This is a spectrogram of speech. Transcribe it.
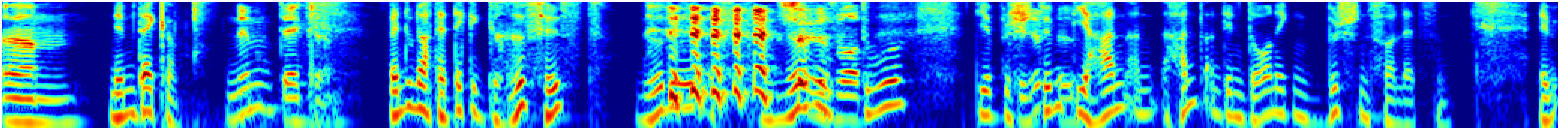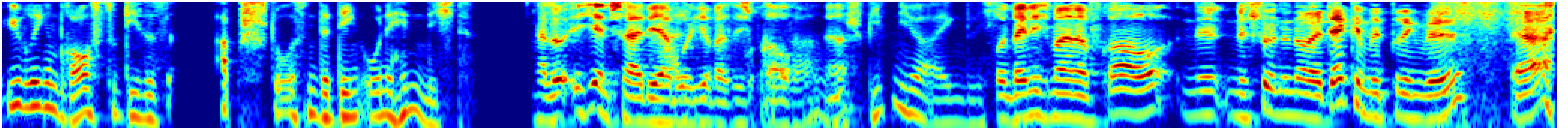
Ähm, Nimm Decke. nimm Decke. Wenn du nach der Decke griffelst, würde, würdest du dir bestimmt die Hand an, Hand an den dornigen Büschen verletzen. Im Übrigen brauchst du dieses abstoßende Ding ohnehin nicht. Hallo, ich entscheide ja wohl hier, was ich Sagen, brauche. Ja? Was spielt denn hier eigentlich? Und wenn ich meiner Frau eine ne schöne neue Decke mitbringen will, ja,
